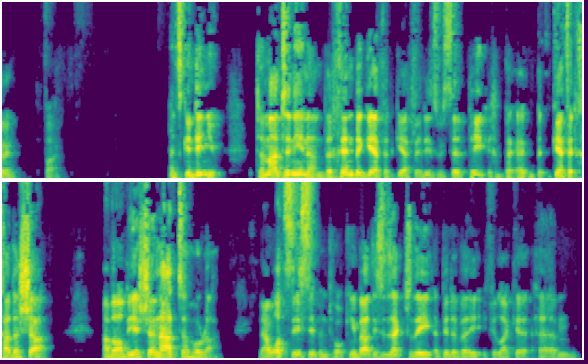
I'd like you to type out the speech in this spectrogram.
Okay, fine. Let's continue. Tamantaninan, v'chen begefet. Gefet is, we said, gefet chadasha. Aval tahora. Now, what's this even talking about? This is actually a bit of a, if you like, a, um,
